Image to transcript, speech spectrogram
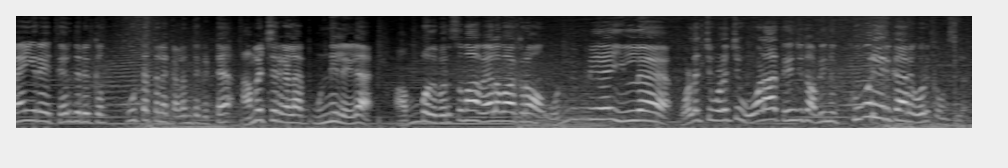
மேயரை தேர்ந்தெடுக்கும் கூட்டத்தில் கலந்துகிட்ட அமைச்சர்களை முன்னிலையில் ஐம்பது வருஷமா வேலை பார்க்குறோம். ஒன்றுமே இல்லை. உழைச்சி உழைச்சி ஓடா தெரிஞ்சிட்டோம் அப்படின்னு குமரி இருக்காரு ஒரு கவுன்சிலர்.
